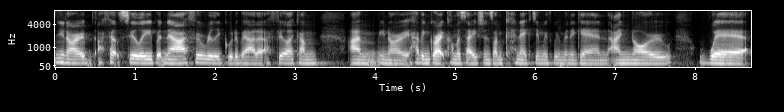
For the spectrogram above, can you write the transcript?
you know i felt silly but now i feel really good about it. I feel like i'm I'm, you know, having great conversations. I'm connecting with women again. I know where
